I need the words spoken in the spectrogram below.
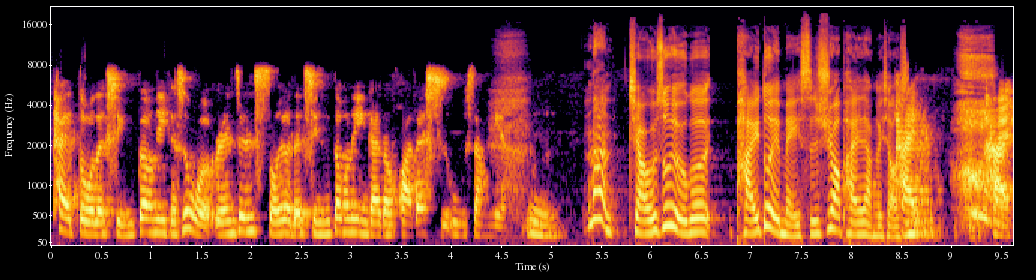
太多的行动力。可是我人生所有的行动力应该都花在食物上面。嗯，那假如说有个排队美食需要排两个小时，排 排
